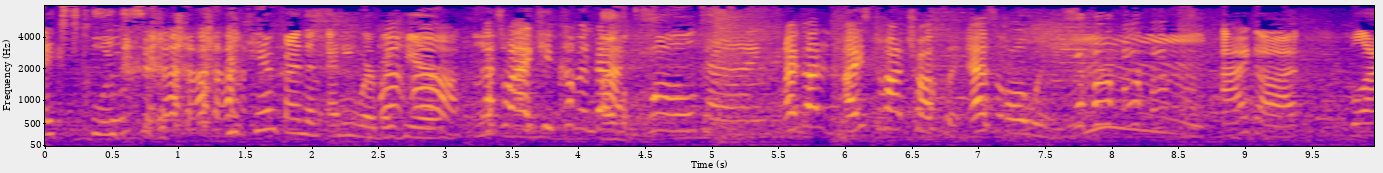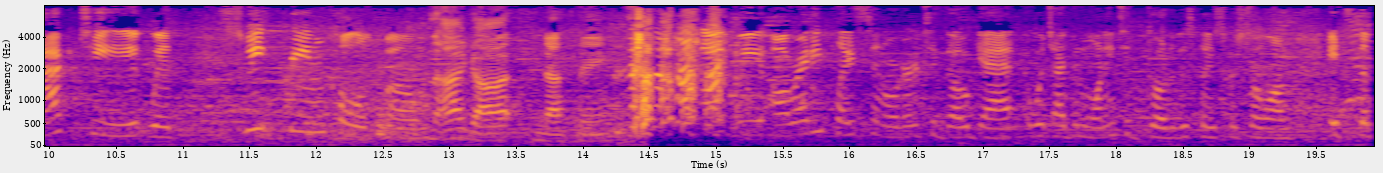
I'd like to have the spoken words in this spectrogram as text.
Exclusive. you can't find them anywhere but here. Uh-uh. That's why I keep coming back. Whole time. I got an iced hot chocolate, as always. Mm, I got black tea with sweet cream cold foam. I got nothing. we already placed an order to go get, which I've been wanting to go to this place for so long. It's the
